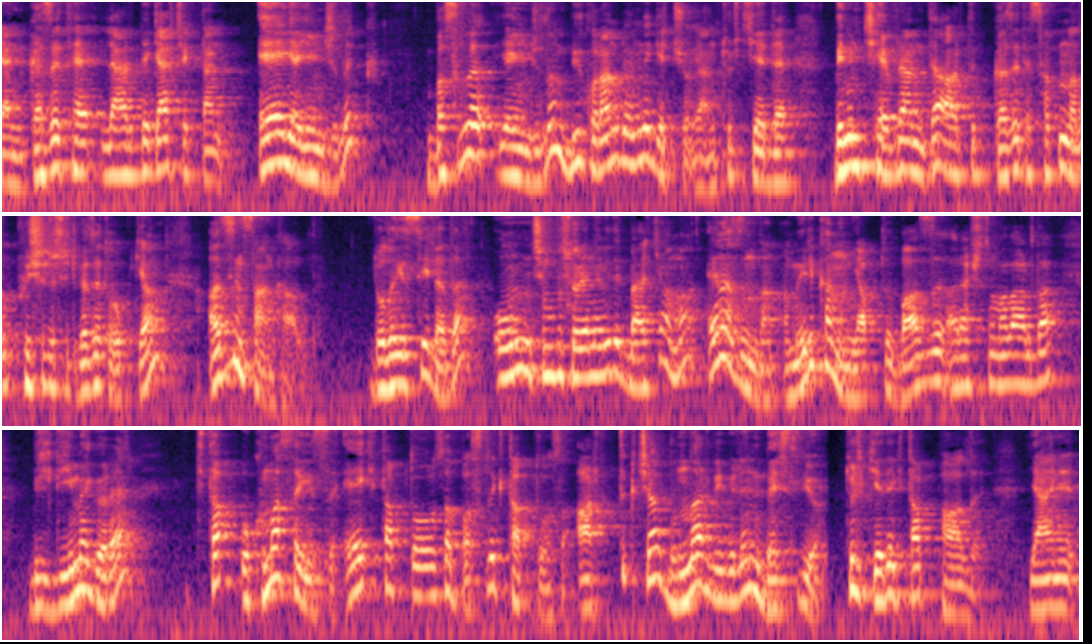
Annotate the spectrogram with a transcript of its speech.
Yani gazetelerde gerçekten e-yayıncılık basılı yayıncılığın büyük oranda önüne geçiyor. Yani Türkiye'de benim çevremde artık gazete satın alıp hışır hışır gazete okuyan az insan kaldı. Dolayısıyla da onun için bu söylenebilir belki ama en azından Amerika'nın yaptığı bazı araştırmalarda bildiğime göre kitap okuma sayısı e-kitap da olsa basılı kitap da olsa arttıkça bunlar birbirlerini besliyor. Türkiye'de kitap pahalı. Yani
